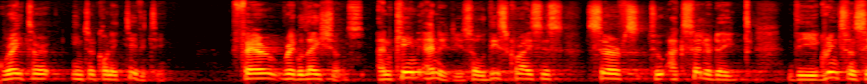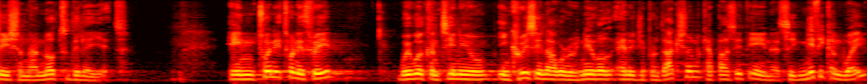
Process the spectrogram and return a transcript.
greater interconnectivity, fair regulations, and clean energy, so this crisis serves to accelerate the green transition and not to delay it. In 2023, we will continue increasing our renewable energy production capacity in a significant way,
